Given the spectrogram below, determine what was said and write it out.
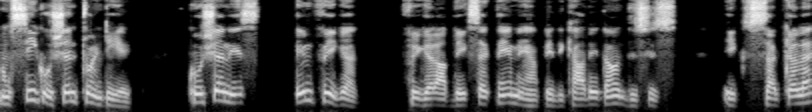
C question 28 question is in figure figure आप देख सकते हैं, मैं यहाँ पे दिखा देता हूँ। दिस इज़ एक सर्कल है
